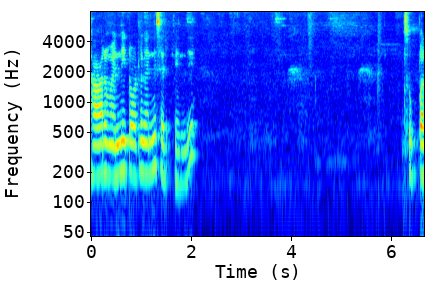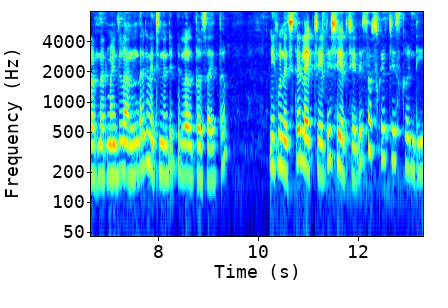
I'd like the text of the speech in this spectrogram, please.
కారం అన్నీ టోటల్గా అన్నీ సరిపోయింది. సూపర్ అంటున్నారు. మా ఇంట్లో అందరికీ నచ్చిందండి పిల్లలతో సైతం. మీకు నచ్చితే లైక్ చేయండి షేర్ చేయండి సబ్స్క్రైబ్ చేసుకోండి.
